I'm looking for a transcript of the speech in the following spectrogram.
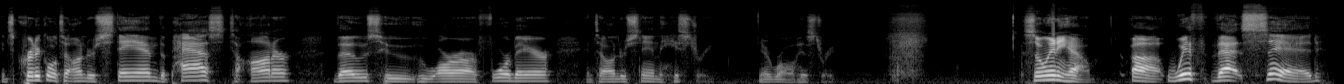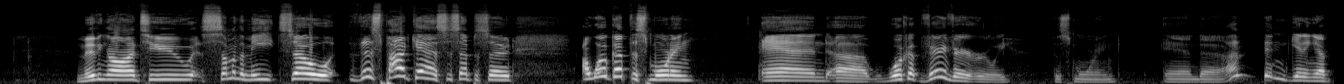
It's critical to understand the past, to honor those who, who are our forebear and to understand the history, the overall history. So, anyhow, uh, with that said, moving on to some of the meat. So, this podcast, this episode, I woke up this morning and uh, woke up very, very early this morning. And uh, I've been getting up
